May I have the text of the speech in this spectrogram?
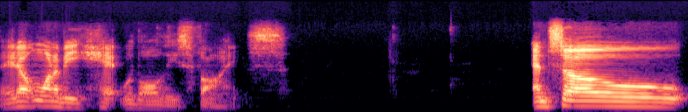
They don't want to be hit with all these fines. And so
